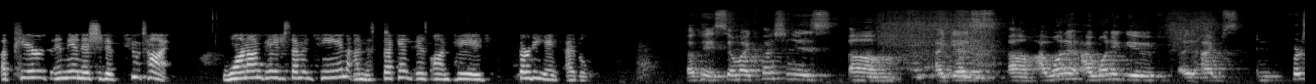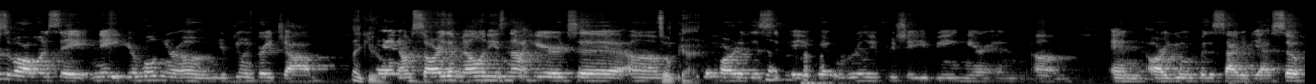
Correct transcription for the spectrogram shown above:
appears in the initiative two times. One on page 17 and the second is on page 38, I believe. Okay, so my question is, um, I guess um, I want to I want to give I, I'm first of all I want to say Nate, you're holding your own. You're doing a great job, Thank you. and I'm sorry that Melanie is not here to um, okay. be a part of this debate, but we really appreciate you being here and um, and arguing for the side of yes. So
